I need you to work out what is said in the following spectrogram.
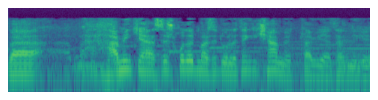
و همین که هستش خودت مدرسه دولتی که کمه طبیعتا دیگه.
